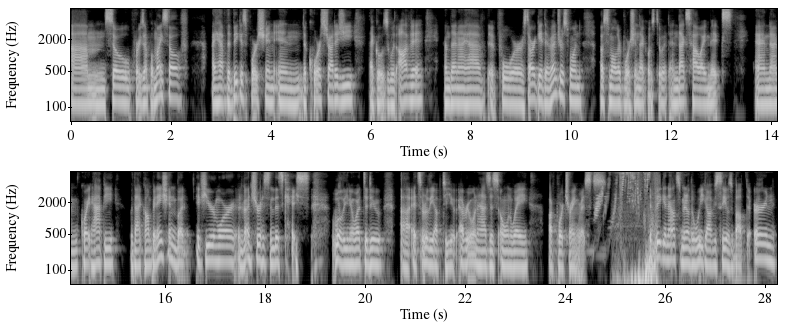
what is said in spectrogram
Um, so, for example, myself, I have the biggest portion in the core strategy that goes with Aave. And then I have for Stargate, the adventurous one, a smaller portion that goes to it. And that's how I mix. And I'm quite happy with that combination. But if you're more adventurous in this case, well, you know what to do. Uh, it's really up to you. Everyone has his own way of portraying risks. The big announcement of the week, obviously, was about the earn.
